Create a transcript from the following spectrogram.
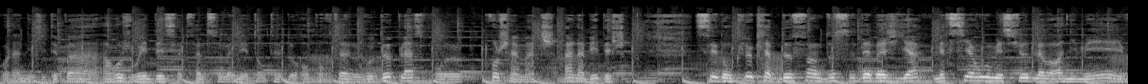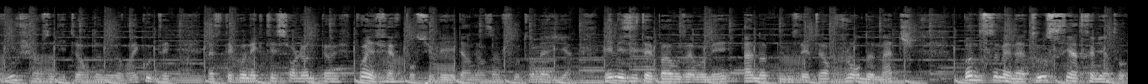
voilà, n'hésitez pas à rejouer dès cette fin de semaine et tenter de remporter à nouveau deux places pour le prochain match à la baie des Champs. C'est donc le clap de fin de ce débat Merci à vous messieurs de l'avoir animé et vous, chers auditeurs, de nous avoir écoutés. Restez connectés sur lyon.fr pour suivre les dernières infos autour de la GIA et n'hésitez pas à vous abonner à notre newsletter jour de match. Bonne semaine à tous et à très bientôt.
